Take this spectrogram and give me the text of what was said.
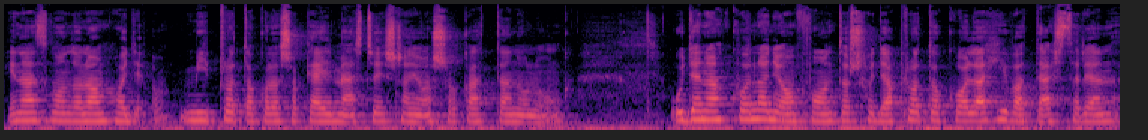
Én azt gondolom, hogy mi protokollosok egymástól is nagyon sokat tanulunk. Ugyanakkor nagyon fontos, hogy a protokoll a hivatásszerűen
